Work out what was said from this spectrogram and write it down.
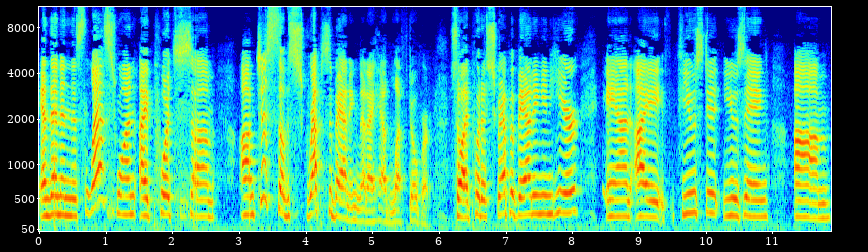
And then in this last one, I put some, um, just some scraps of batting that I had left over. So I put a scrap of batting in here and I fused it using um,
